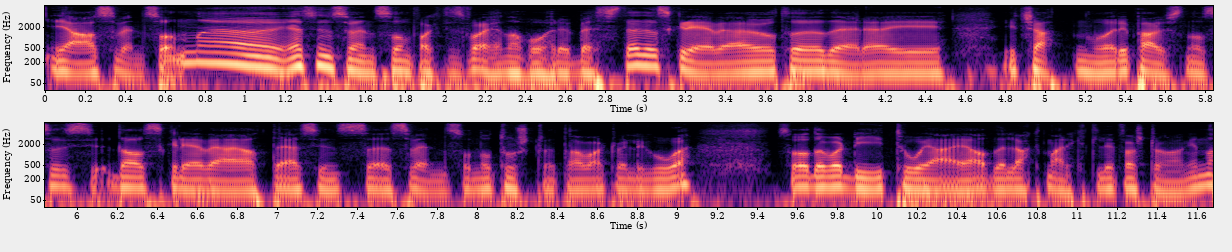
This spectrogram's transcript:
Ja, Svensson eh, Jeg syns Svensson faktisk var en av våre beste. Det skrev jeg jo til dere i, i chatten vår i pausen også. Da skrev jeg at jeg syns Svensson og Torstvedt har vært veldig gode. Så det var de to jeg hadde lagt merke til i første omgangen.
